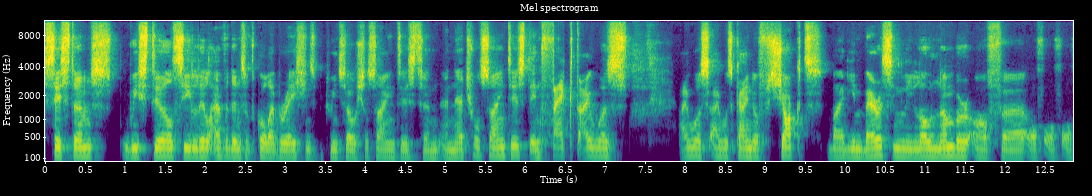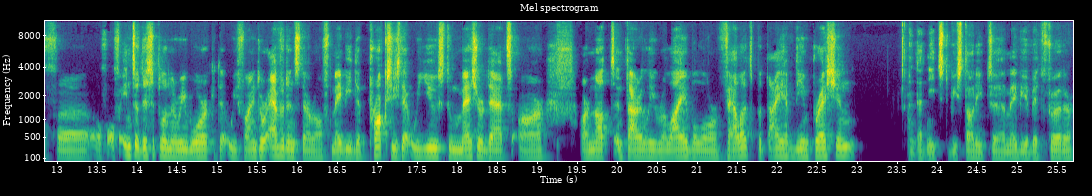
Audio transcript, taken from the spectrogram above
systems, we still see little evidence of collaborations between social scientists and, and natural scientists. In fact, I was I was I was kind of shocked by the embarrassingly low number of uh, of of of, uh, of, of interdisciplinary work that we find or evidence thereof. Maybe the proxies that we use to measure that are are not entirely reliable or valid. But I have the impression, and that needs to be studied uh, maybe a bit further,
